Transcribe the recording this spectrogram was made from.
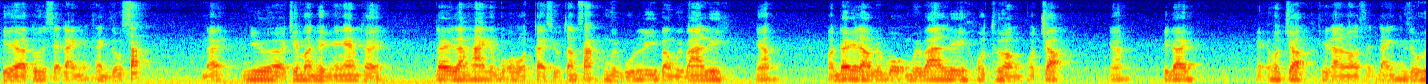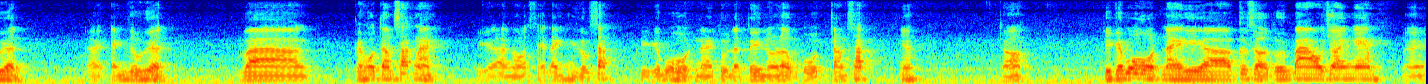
thì à, tôi sẽ đánh thành dấu sắc đấy như ở trên màn hình anh em thấy. Đây là hai cái bộ hột tài xỉu tam sắc 14 ly và 13 ly nhá. Còn đây là cái bộ 13 ly hột thường hột trợ nhá. Thì đây cái hột trợ thì là nó sẽ đánh dấu huyền. Đấy, đánh dấu huyền. Và cái hột tam sắc này thì là nó sẽ đánh thành dấu sắc thì cái bộ hột này tôi đặt tên nó là bộ hột tam sắc nhé đó thì cái bộ hột này thì à, cơ sở tôi bao cho anh em. Đấy,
